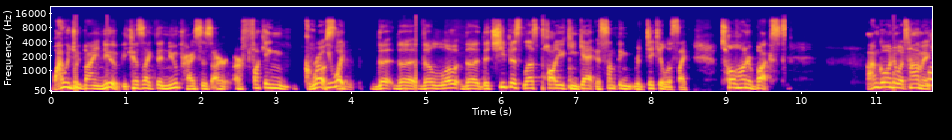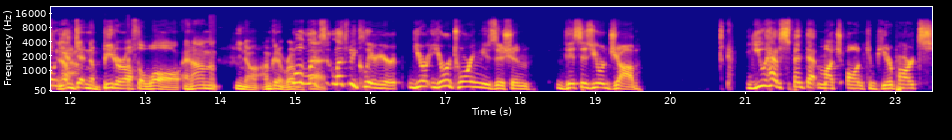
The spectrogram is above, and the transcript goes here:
why would you buy new? Because like the new prices are are fucking gross. You like the the the low the the cheapest Les Paul you can get is something ridiculous like twelve hundred bucks. I'm going to Atomic Well, and yeah. I'm getting a beater off the wall, and I'm, you know, I'm gonna run well, let's that. let's be clear here. You're you're a touring musician. This is your job. You have spent that much on computer parts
